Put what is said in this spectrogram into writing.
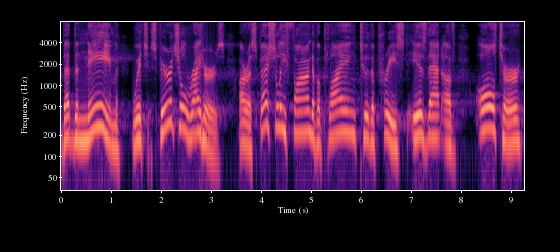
that the name which spiritual writers are especially fond of applying to the priest is that of alter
